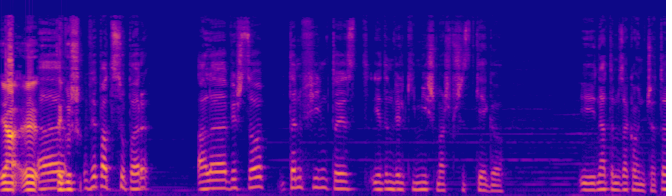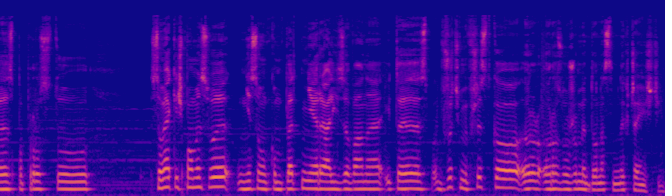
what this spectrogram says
ja e, E, tak już... Wypadł super, ale wiesz co, ten film to jest jeden wielki miszmasz wszystkiego. I na tym zakończę. To jest po prostu... Są jakieś pomysły, nie są kompletnie realizowane i to jest... Wrzućmy wszystko, ro- rozłożymy do następnych części.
